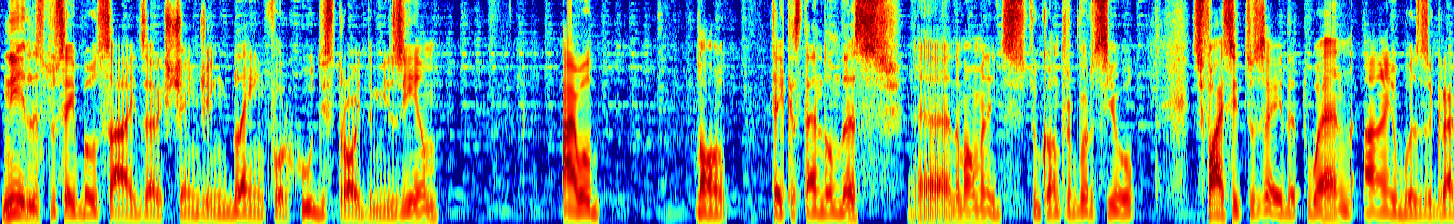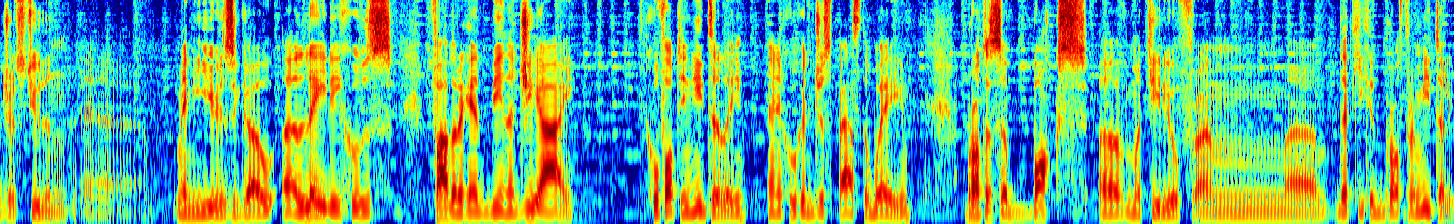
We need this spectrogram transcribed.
Needless to say, both sides are exchanging blame for who destroyed the museum. I will not take a stand on this uh, at the moment, it's too controversial. Suffice it to say that when I was a graduate student uh, many years ago, a lady whose father had been a GI who fought in Italy and who had just passed away brought us a box of material from uh, that he had brought from Italy.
